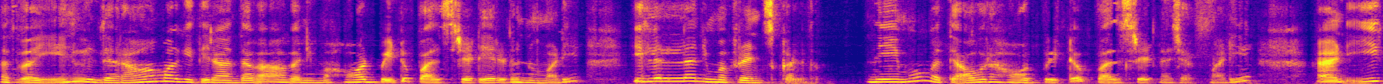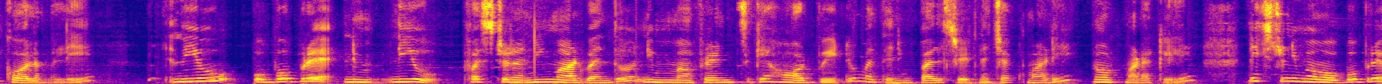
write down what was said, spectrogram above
ಅಥವಾ ಏನೂ ಇಲ್ಲದೆ ಆರಾಮಾಗಿದ್ದೀರಾ ಅಂದಾಗ, ಆಗ ನಿಮ್ಮ ಹಾರ್ಟ್ ಬೀಟು ಪಲ್ಸ್ ರೇಟ್ ಎರಡನ್ನೂ ಮಾಡಿ, ಇಲ್ಲೆಲ್ಲ ನಿಮ್ಮ ಫ್ರೆಂಡ್ಸ್ಗಳದ್ದು ನೇಮು ಮತ್ತು ಅವರ ಹಾರ್ಟ್ ಬೀಟು ಪಲ್ಸ್ ರೇಟ್ನ ಚೆಕ್ ಮಾಡಿ. ಆ್ಯಂಡ್ ಈ ಕಾಲಮಲ್ಲಿ ನೀವು ಒಬ್ಬೊಬ್ಬರೇ ನಿಮ್ಮ ನೀವು ಫಸ್ಟ್ ರನ್ನಿಂಗ್ ಮಾಡಿ ಬಂದು ನಿಮ್ಮ ಫ್ರೆಂಡ್ಸ್ಗೆ ಹಾರ್ಟ್ ಬೀಟು ಮತ್ತು ನಿಮ್ಮ ಪಲ್ಸ್ ರೇಟ್ನ ಚೆಕ್ ಮಾಡಿ ನೋಟ್ ಮಾಡೋಕ್ಕೆ ಹೇಳಿ. ನೆಕ್ಸ್ಟ್ ನಿಮ್ಮ ಒಬ್ಬೊಬ್ಬರೇ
